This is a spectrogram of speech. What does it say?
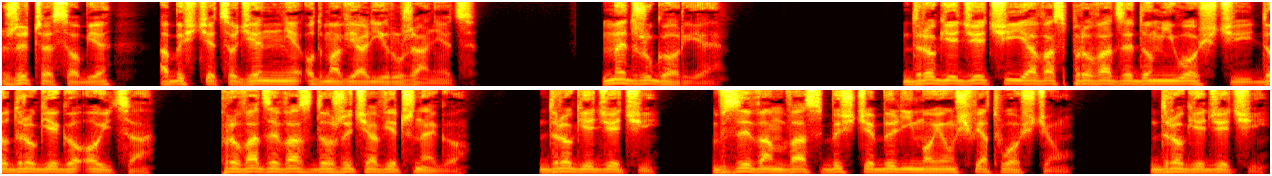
Życzę sobie, abyście codziennie odmawiali różaniec. Medjugorje. Drogie dzieci, ja was prowadzę do miłości, do drogiego Ojca. Prowadzę was do życia wiecznego. Drogie dzieci, wzywam was, byście byli moją światłością. Drogie dzieci,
